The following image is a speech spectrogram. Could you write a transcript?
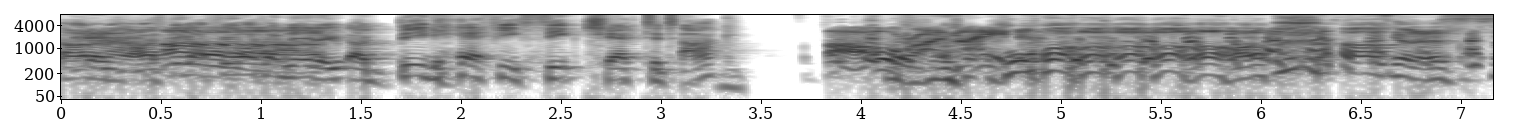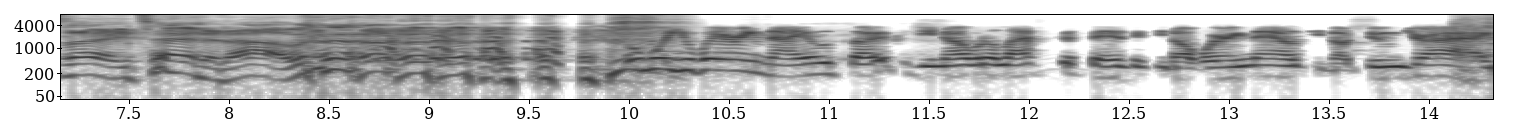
I don't know. I think I feel like I need a, a big, hefty, thick check to tuck. Oh, all right, mate. I was gonna say, turn it up. but were you wearing nails though? Because you know what Alaska says: if you're not wearing nails, you're not doing drag.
